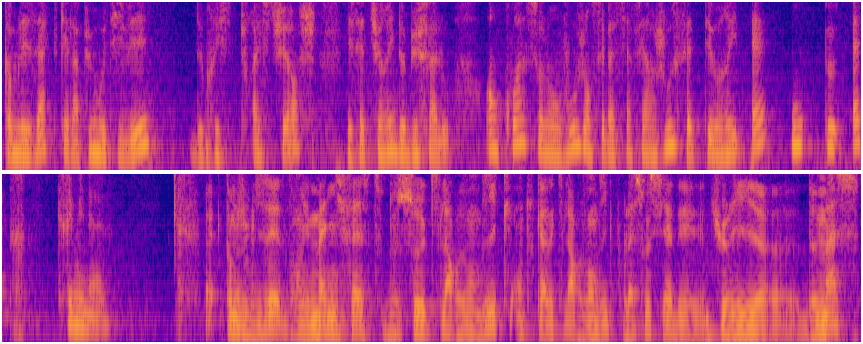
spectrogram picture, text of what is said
comme les actes qu'elle a pu motiver, de Christchurch et cette théorie de Buffalo. En quoi, selon vous, Jean-Sébastien Ferjou, cette théorie est ou peut être criminelle? Comme je vous le disais, dans les manifestes de ceux qui la revendiquent, en tout cas qui la revendiquent pour l'associer à des tueries euh, de masse,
